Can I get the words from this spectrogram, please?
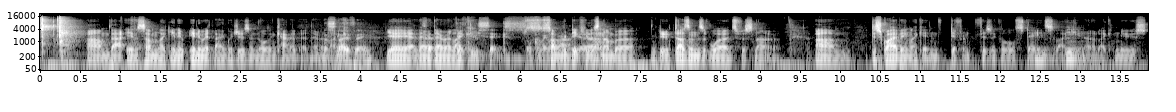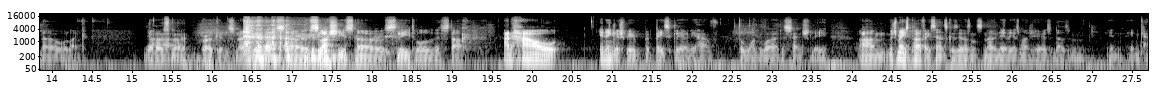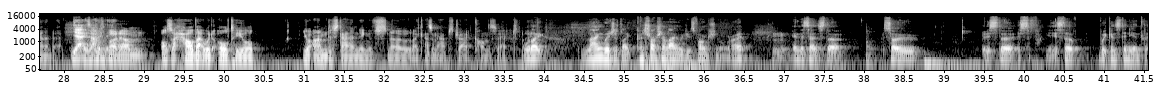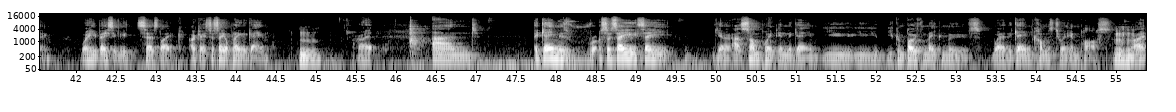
um, that in some like Inu- Inuit languages in northern Canada, there the were snow like, thing. yeah, yeah, there, there were like 56 some like ridiculous yeah. number, dozens of words for snow, um, describing like it in different physical states, like you Mm. know, like new snow or like Yellow uh, snow. broken snow, yellow snow, slushy snow, sleet, all of this stuff, and how in English we basically only have the one word essentially, um, which makes perfect sense because it doesn't snow nearly as much here as it does in, in, in Canada. Yeah, exactly. But um, also how that would alter your your understanding of snow, like as an abstract concept. Well, like language, is like construction of language is functional, right? Hmm. In the sense that, so it's the it's the it's the Wittgensteinian thing where he basically says like, okay, so say you're playing a game, Hmm. right? And a game is so say say you know at some point in the game you you you- you can both make moves where the game comes to an impasse, Mhm. right?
